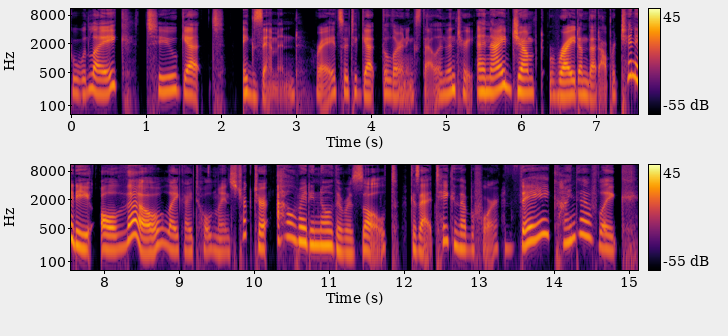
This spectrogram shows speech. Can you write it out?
who would like to get examined, right? So to get the learning style inventory. And I jumped right on that opportunity, although, like I told my instructor, I already know the result because I had taken that before. They kind of like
